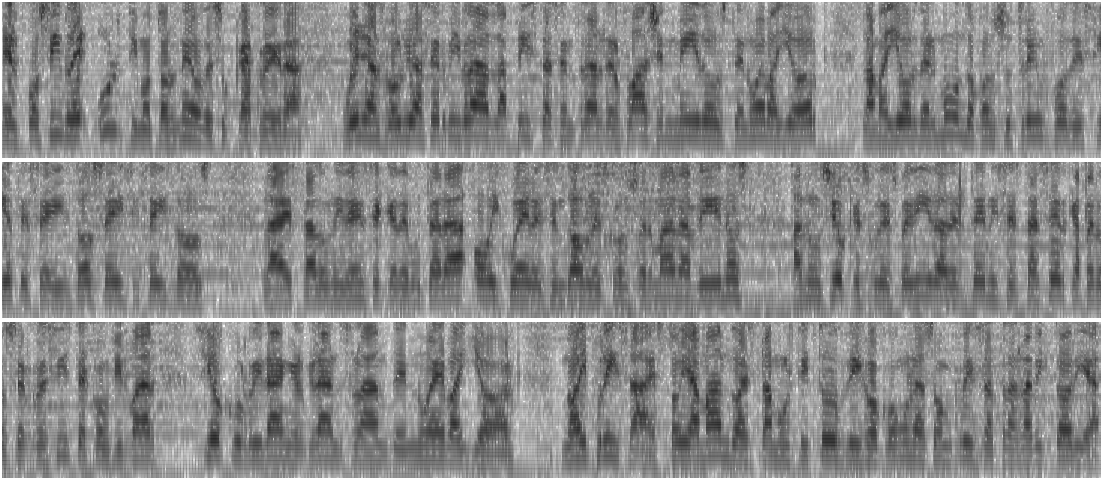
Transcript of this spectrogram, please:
el posible último torneo de su carrera. Williams volvió a hacer vibrar la pista central del Flushing Meadows de Nueva York, la mayor del mundo, con su triunfo de 7-6, 2-6 y 6-2. La estadounidense que debutará hoy jueves en dobles con su hermana Venus anunció que su despedida del tenis está cerca, pero se resiste a confirmar si ocurrirá en el Grand Slam de Nueva York. No hay prisa, estoy amando a esta multitud, dijo con una sonrisa tras la victoria.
